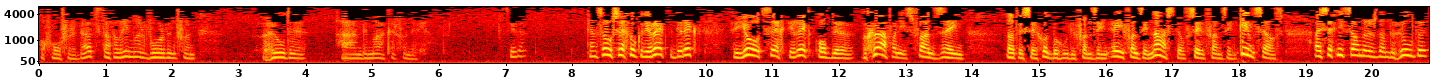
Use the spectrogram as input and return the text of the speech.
of over dat, staat alleen maar woorden van hulde aan de maker van de wereld. Zie dat? En zo zegt ook direct, direct, Jood zegt direct op de begrafenis van zijn, laten we zeggen, God behoede van zijn, van zijn naaste, of van zijn kind zelfs. Hij zegt niets anders dan de hulde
